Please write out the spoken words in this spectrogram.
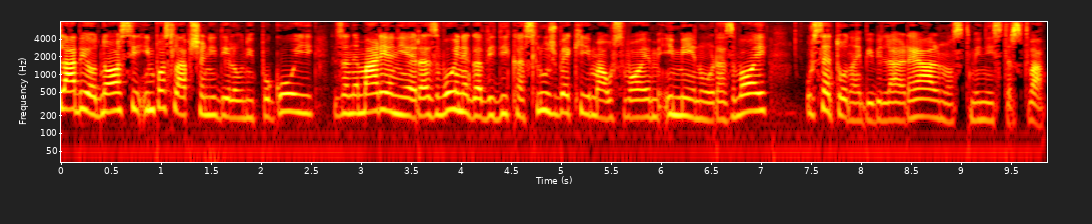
Slabi odnosi in poslabšani delovni pogoji, zanemarjanje razvojnega vidika službe, ki ima v svojem imenu razvoj, vse to naj bi bila realnost ministerstva.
